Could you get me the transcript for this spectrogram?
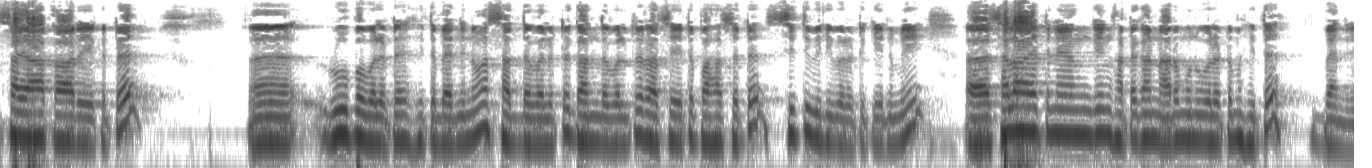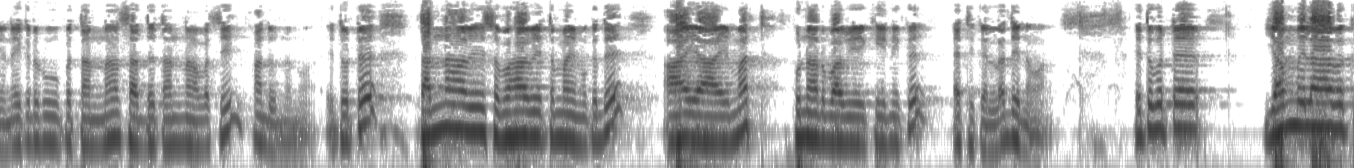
සයාකාරයකට රූපවලට හිත බැන්නෙනවා සද්ධවලට ගන්ධවලට රසයට පහසට සිති විදිවලට කියනමේ සලායතනයන්ගෙන් හටගන්න අරමුණුවලටම හිත බැඳෙන එකට රූප තන්නා සද්ධ තන්නා වසේ හඳුන්නනවා. එතොට තන්නාවේ ස්වභාවේ තමයි මොකද ආයායමත් පුනර්භවය කියන එක ඇති කරලා දෙනවා. එතකොට යම් වෙලාවක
